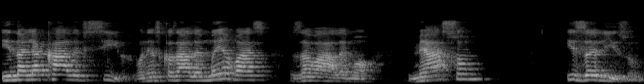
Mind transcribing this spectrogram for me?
і налякали всіх. Вони сказали: ми вас завалимо м'ясом і залізом.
